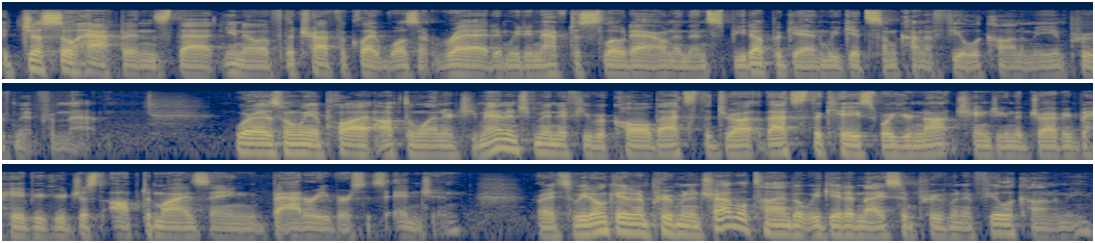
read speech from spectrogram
it just so happens that, you know, if the traffic light wasn't red and we didn't have to slow down and then speed up again, we get some kind of fuel economy improvement from that. Whereas when we apply optimal energy management, if you recall, that's the, that's the case where you're not changing the driving behavior, you're just optimizing battery versus engine, right? So we don't get an improvement in travel time, but we get a nice improvement in fuel economy.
